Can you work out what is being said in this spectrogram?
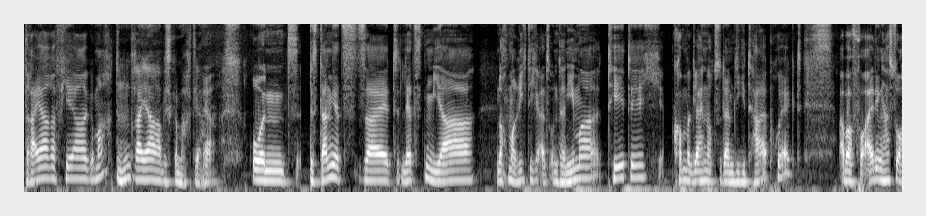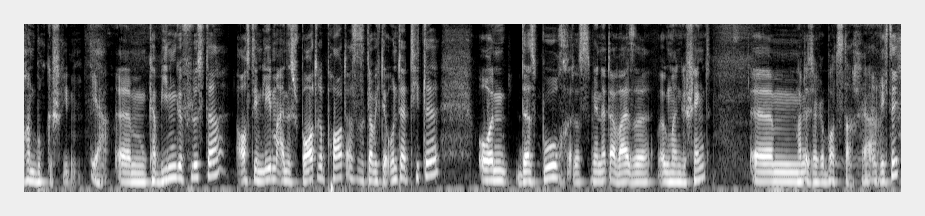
drei Jahre, vier Jahre gemacht. Mhm, drei Jahre habe ich es gemacht, ja. ja. Und bist dann jetzt seit letztem Jahr nochmal richtig als Unternehmer tätig. Kommen wir gleich noch zu deinem Digitalprojekt. Aber vor allen Dingen hast du auch ein Buch geschrieben. Ja. Ähm, Kabinengeflüster aus dem Leben eines Sportreporters, das ist, glaube ich, der Untertitel. Und das Buch, das mir netterweise irgendwann geschenkt. Ähm, Hattest ja Geburtstag, ja. Richtig.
